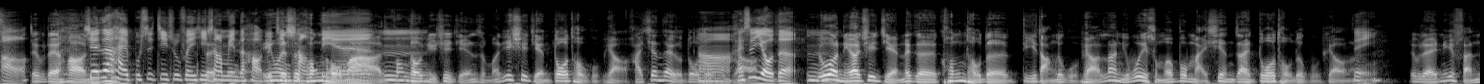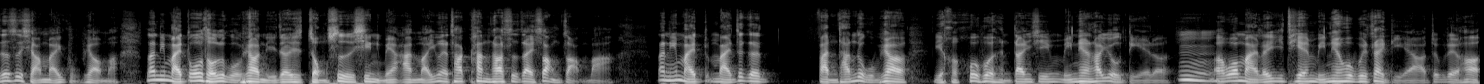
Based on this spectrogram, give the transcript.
好，对不对哈？现在还不是技术分析上面的好的，因为是空头嘛，空头你去减什么？你去减多头股票，还现在有多头股票还是有的。如果你要去减那个空头的低档的股票，那你为什么不买现在多头的股票呢？对。对不对？你反正是想买股票嘛，那你买多头的股票，你的总是心里面安嘛，因为他看它是在上涨嘛。那你买买这个反弹的股票，你很会不会很担心明天它又跌了？嗯啊，我买了一天，明天会不会再跌啊？对不对哈？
